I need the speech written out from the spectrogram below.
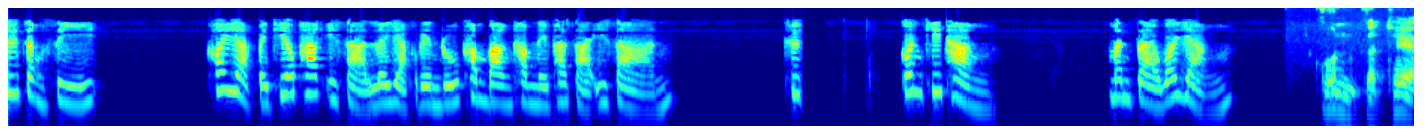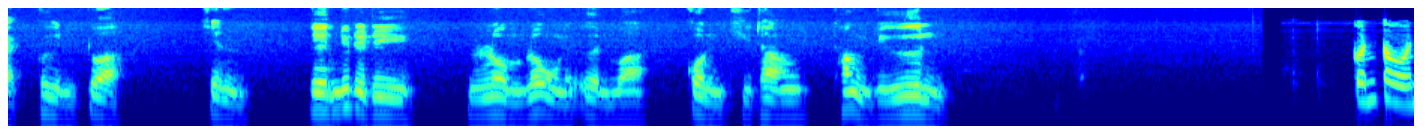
คือจังสีค่อยอยากไปเที่ยวภาคอีสานเลยอยากเรียนรู้คำบางคำในภาษาอีสาน คือ ก้นขี้ทัง มันแปลว่าหยังคนกระแทกพื้นตัว เช่นยืนอยู่ดีๆล้มลงนี่เอิ้นว่า ก้นขี้ทางทั้งยืน ก้นโตน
